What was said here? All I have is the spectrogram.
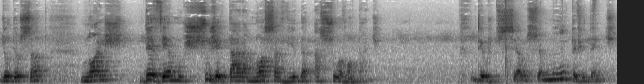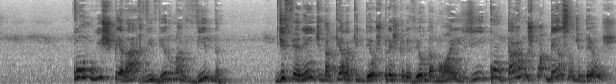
de um Deus Santo, nós devemos sujeitar a nossa vida à sua vontade. Deus do céu, isso é muito evidente. Como esperar viver uma vida diferente daquela que Deus prescreveu da nós e contarmos com a bênção de Deus?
